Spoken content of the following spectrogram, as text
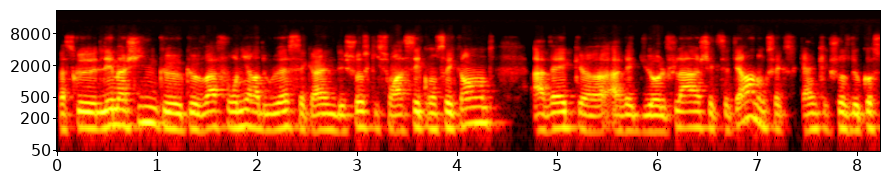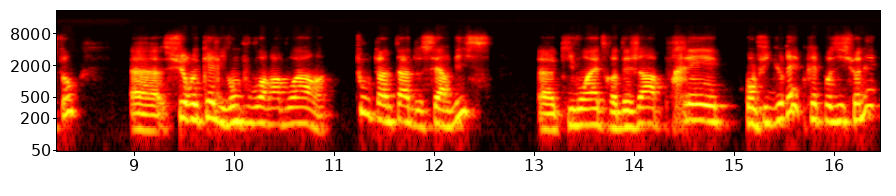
parce que les machines que, va fournir AWS, c'est quand même des choses qui sont assez conséquentes, avec, euh, avec du all flash, etc. Donc c'est quand même quelque chose de costaud, euh, sur lequel ils vont pouvoir avoir tout un tas de services qui vont être déjà pré-configurés, pré-positionnés,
